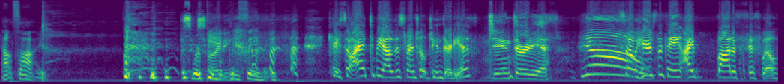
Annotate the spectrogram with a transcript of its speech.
outside. That's where exciting. people can see me. Okay, so I had to be out of this rental June 30th. June 30th. No. So here's the thing I bought a fifth wheel,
